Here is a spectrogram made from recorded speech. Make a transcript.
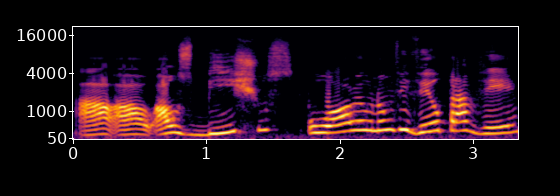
ao, ao, aos bichos. O Orwell não viveu para ver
